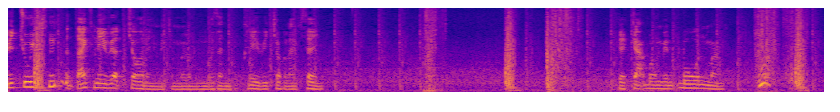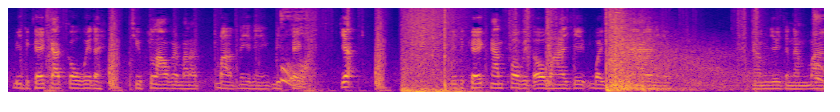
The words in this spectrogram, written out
វាជួយគ្នាប៉ុន្តែគ្នាវាអត់ចុះនេះមិនចាំមើលមើលសិនគ្នាវាចុះកន្លែងផ្សេងគេកាក់បងមាន4មក BTK កាត់កូវីដដែរជឿផ្លោកឲ្យបានបាទនេះនេះ BTK យ៉ា BTK ងានផវីដអូប្រហែលជា3ខែនេះតាមយើងចំណាំបាន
